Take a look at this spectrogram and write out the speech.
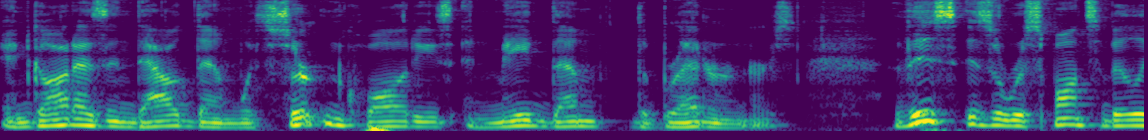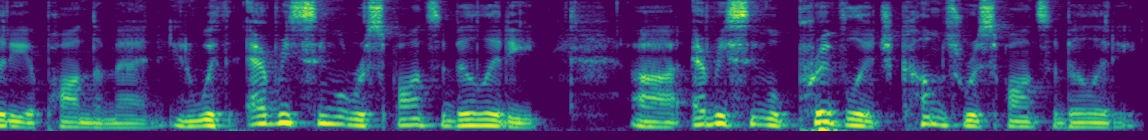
and God has endowed them with certain qualities and made them the bread earners. This is a responsibility upon the men, and with every single responsibility, uh, every single privilege comes responsibility.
